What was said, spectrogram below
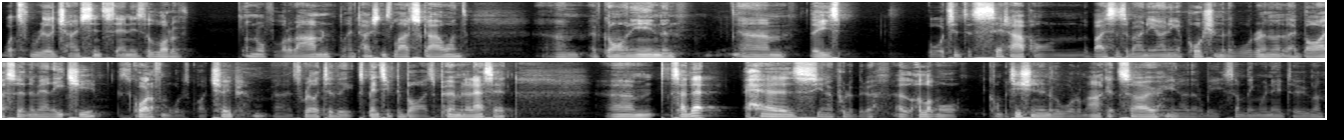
what's really changed since then is a lot of an awful lot of almond plantations, large scale ones, um, have gone in, and um, these orchards are set up on the basis of only owning a portion of their water and that they buy a certain amount each year. Because quite often water's quite cheap. Uh, it's relatively expensive to buy as a permanent asset. Um, so that has you know put a bit of a, a lot more competition into the water market. So you know that'll be something we need to um,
